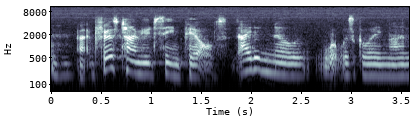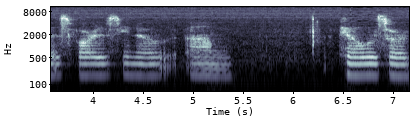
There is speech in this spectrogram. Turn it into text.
Mm -hmm. first time you'd seen pills. I didn't know what was going on as far as, you know, um, pills or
